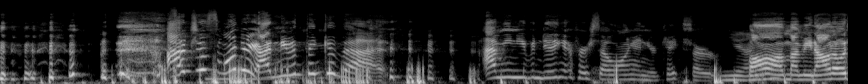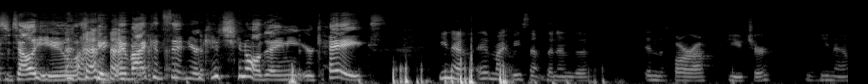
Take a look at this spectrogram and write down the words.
I'm just you've been doing it for so long, and your cakes are Yeah. bomb. I mean, I don't know what to tell you. Like, if I could sit in your kitchen all day and eat your cakes, You know, it might be something in the in the far off future. You know.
